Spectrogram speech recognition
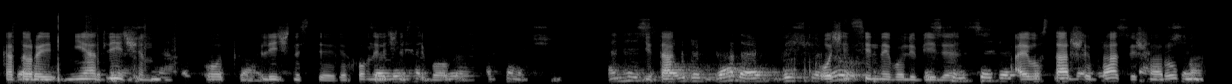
который не отличен от личности, верховной личности Бога. Итак, очень сильно его любили, а его старший брат Вишварупа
